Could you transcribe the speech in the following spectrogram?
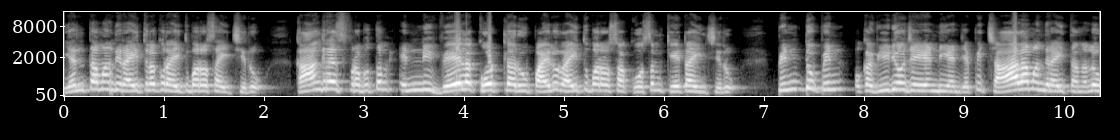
ఎంతమంది రైతులకు రైతు భరోసా ఇచ్చిర్రు? కాంగ్రెస్ ప్రభుత్వం ఎన్ని వేల కోట్ల రూపాయలు రైతు భరోసా కోసం కేటాయించిర్రు? పిన్ టు పిన్ ఒక వీడియో చేయండి అని చెప్పి చాలామంది రైతన్నలు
